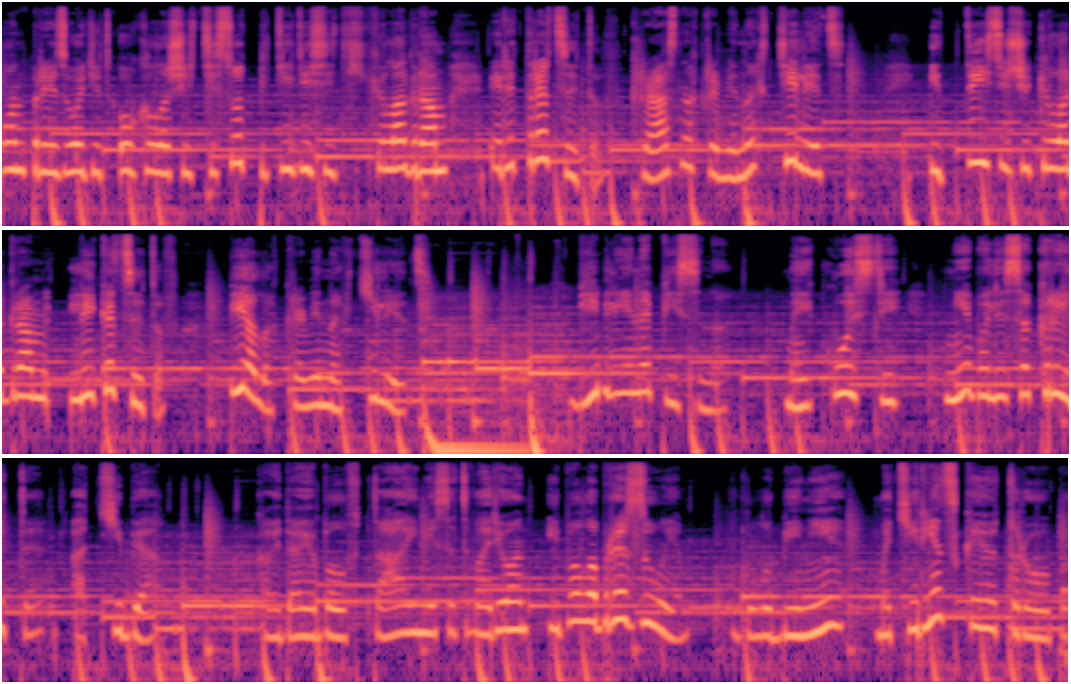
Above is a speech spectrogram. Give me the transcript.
он производит около 650 килограмм эритроцитов, красных кровяных телец, и 1000 килограмм лейкоцитов, белых кровяных телец. В Библии написано «Мои кости не были сокрыты от тебя, когда я был в тайне сотворен и был образуем в глубине материнской утробы».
